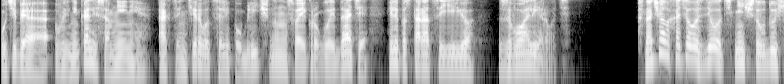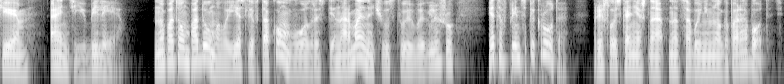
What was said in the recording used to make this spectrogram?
У тебя возникали сомнения, акцентироваться ли публично на своей круглой дате или постараться ее завуалировать? Сначала хотела сделать нечто в духе антиюбилея. Но потом подумала, если в таком возрасте нормально чувствую и выгляжу, это в принципе круто. Пришлось, конечно, над собой немного поработать.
